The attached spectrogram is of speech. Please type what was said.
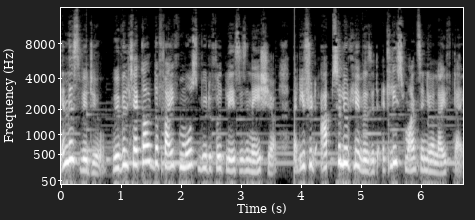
In this video, we will check out the 5 most beautiful places in Asia that you should absolutely visit at least once in your lifetime.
